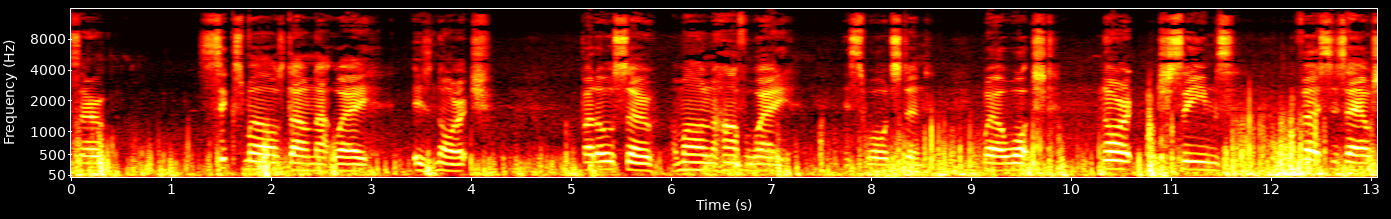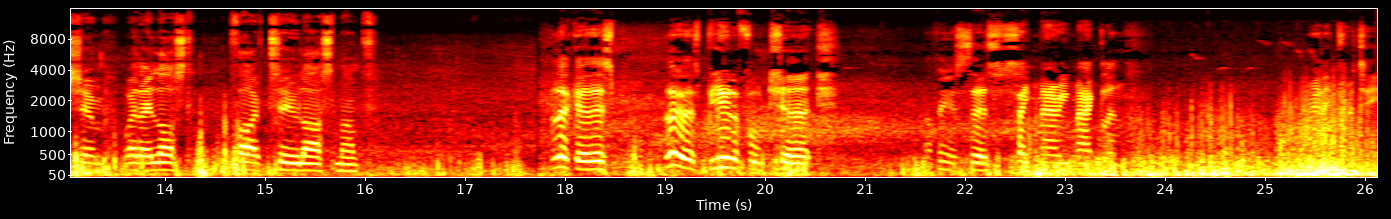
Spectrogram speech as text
So six miles down that way is Norwich, but also a mile and a half away is Swardeston. Well watched Norwich CEYMS versus Aylsham, where they lost 5-2 last month. Look at this, look at this beautiful church. I think it says St Mary Magdalene. Really pretty.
